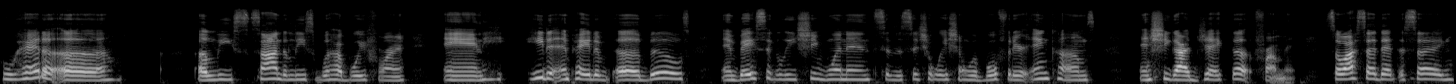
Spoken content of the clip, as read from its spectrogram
who had a a, a lease, signed a lease with her boyfriend, and he, he didn't pay the uh, bills, and basically she went into the situation with both of their incomes, and she got jacked up from it. So I said that to say,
